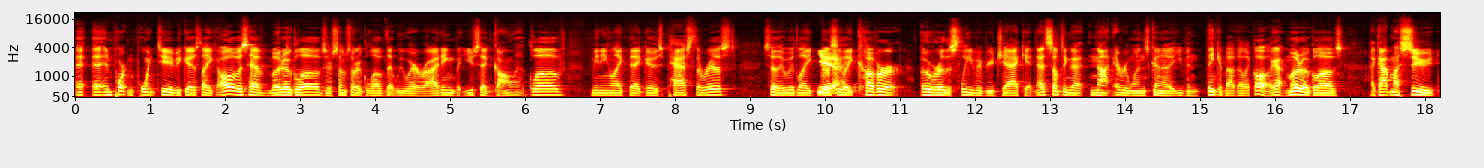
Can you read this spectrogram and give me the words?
an important point too, because like all of us have moto gloves or some sort of glove that we wear riding, but you said gauntlet glove, meaning like that goes past the wrist, so they would like Yeah. basically cover over the sleeve of your jacket. That's something that not everyone's gonna even think about. They're like, oh, I got moto gloves, I got my suit,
